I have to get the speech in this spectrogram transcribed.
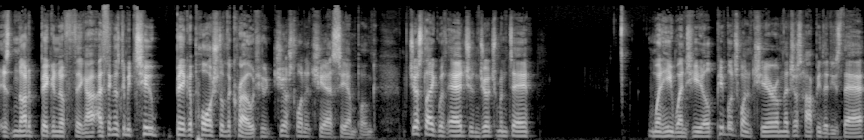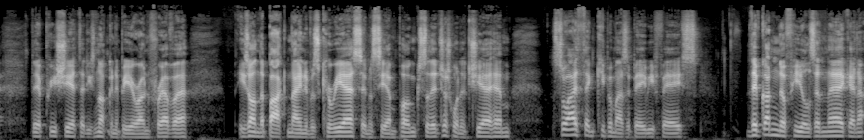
is not a big enough thing. I, I think there's going to be too big a portion of the crowd who just want to cheer CM Punk just like with Edge and Judgment Day, when he went heel, people just want to cheer him. They're just happy that he's there. They appreciate that he's not going to be around forever. He's on the back nine of his career, same as CM Punk, so they just want to cheer him. So I think keep him as a baby face. They've got enough heels in there. Again,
